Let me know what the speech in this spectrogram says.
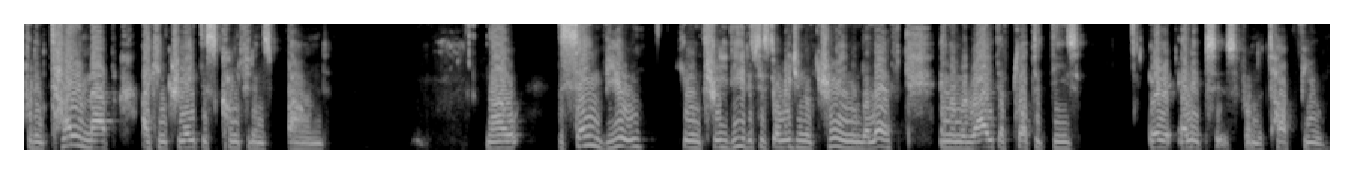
for the entire map, I can create this confidence bound. Now, the same view here in 3D, this is the original terrain on the left, and on the right, I've plotted these error ellipses from the top view.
